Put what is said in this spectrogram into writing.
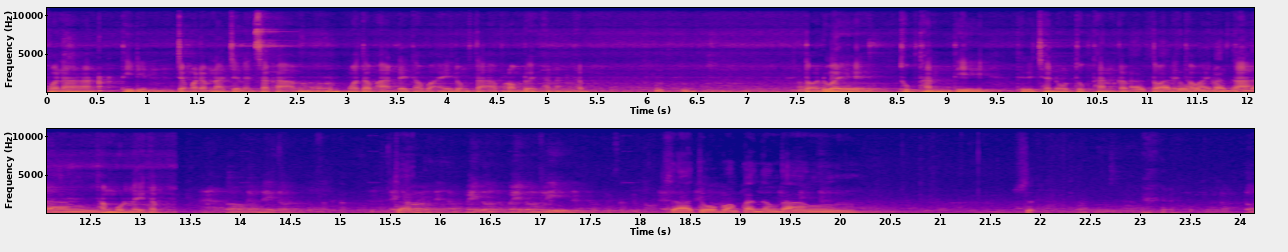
หัวหน้าที่ดินจังหวัดอำนาจเจริญสาขาหัวตะพานได้ถวายหลวงตาพร้อมด้วยคณะครับ ต่อด้วยทุกท่านที่ถือโฉนดทุกท่านครับอ่าต่อได้ถวายหลวงตาสาธุดังๆทั้งหมดเลยครับ ต่อกันเลยครับทครับ ยอยนะครับไม่ต้องไม่ต้องรีบนะครับสาธุพร้อมกันดังๆสต่อ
